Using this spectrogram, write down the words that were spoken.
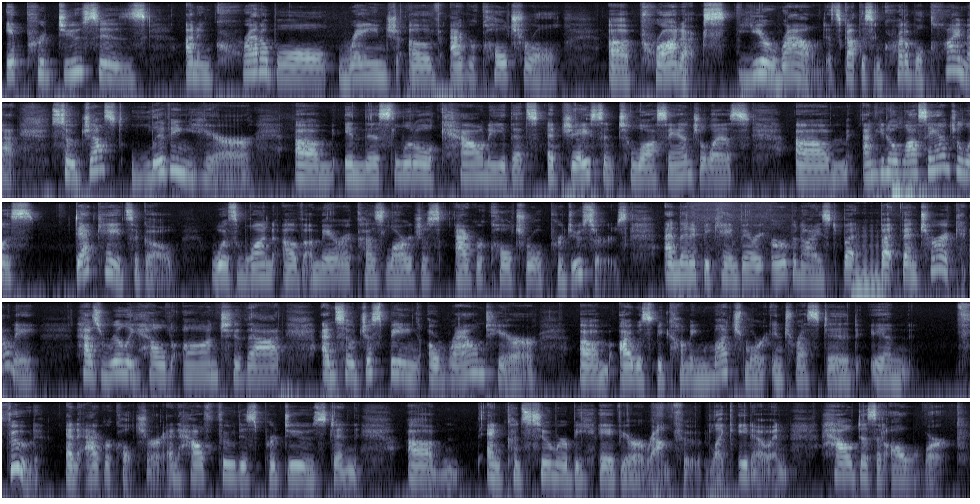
it produces an incredible range of agricultural uh, products year round. It's got this incredible climate. So just living here um, in this little county that's adjacent to Los Angeles, um, and you know, Los Angeles decades ago was one of America's largest agricultural producers, and then it became very urbanized. But mm. but Ventura County has really held on to that, and so just being around here um, I was becoming much more interested in food and agriculture and how food is produced and um, and consumer behavior around food, like you know, and how does it all work?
